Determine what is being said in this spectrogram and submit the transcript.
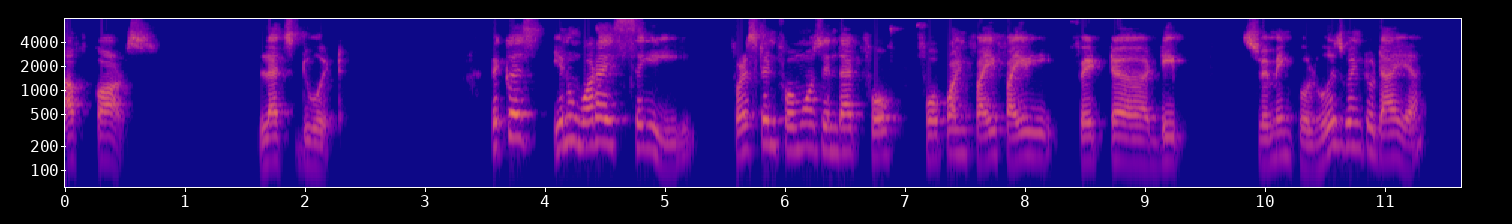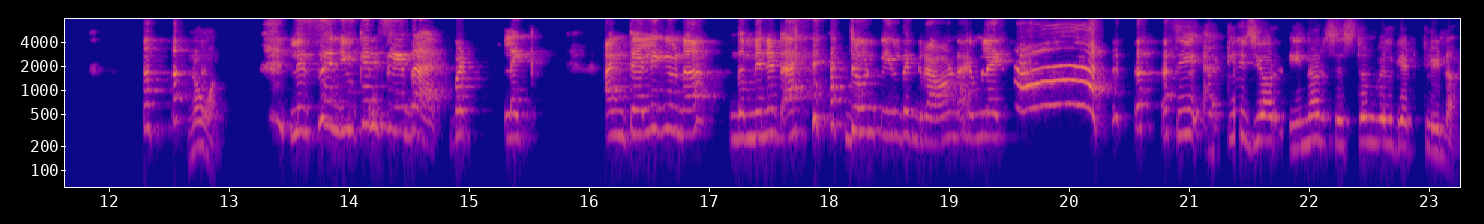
of course let's do it. Because you know what i see? First and foremost in that 4 4.55 feet uh, deep swimming pool who is going to die yeah? No one. Listen you can say that but like I'm telling you now, the minute I don't feel the ground, I'm like, ah! See, at least your inner system will get cleaner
